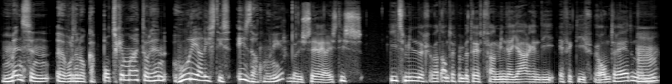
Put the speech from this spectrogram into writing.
Mensen eh, worden ook kapot gemaakt door hen. Hoe realistisch is dat, Monier? Dat is zeer realistisch. Iets minder wat Antwerpen betreft van minderjarigen die effectief rondrijden. Om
